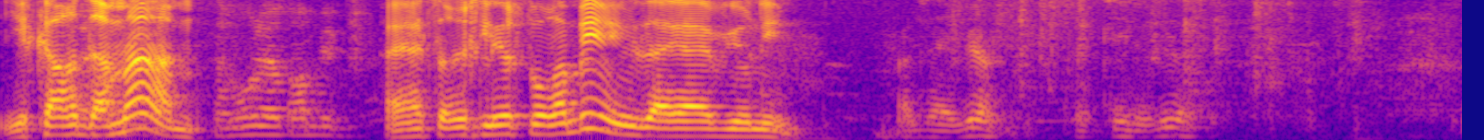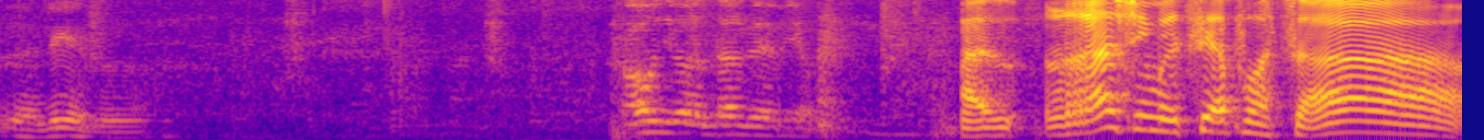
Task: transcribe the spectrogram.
יקר דמם. אמור להיות רבים. היה צריך להיות פה רבים אם זה היה אביונים. אבל זה אביון, חצי אביון. ואביון? אז רש"י מציע פה הצעה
